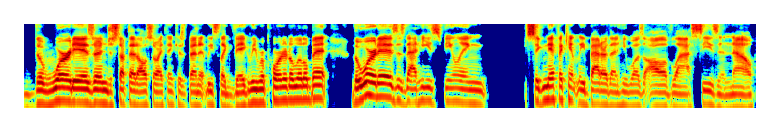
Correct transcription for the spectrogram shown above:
the word is, and just stuff that also I think has been at least like vaguely reported a little bit. The word is, is that he's feeling significantly better than he was all of last season. Now,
